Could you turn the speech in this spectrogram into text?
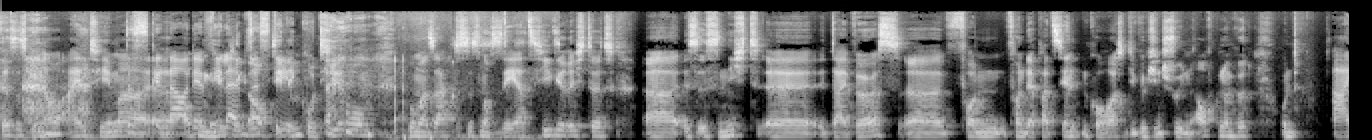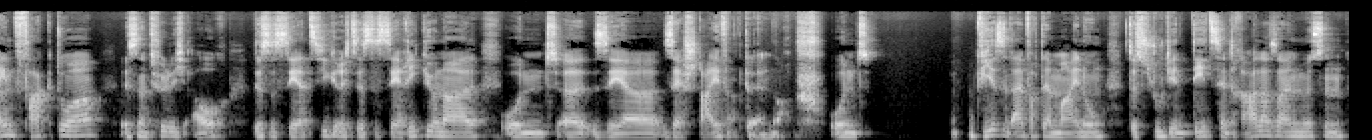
das ist genau ein Thema. Das ist genau äh, der Fehler im System. auf die Rekrutierung, wo man sagt, es ist noch sehr zielgerichtet. Äh, es ist nicht äh, diverse äh, von, von der Patientenkohorte, die wirklich in Studien aufgenommen wird. Und ein Faktor ist natürlich auch, das ist sehr zielgerichtet, das ist sehr regional und äh, sehr, sehr steif aktuell noch. Und wir sind einfach der Meinung, dass Studien dezentraler sein müssen,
